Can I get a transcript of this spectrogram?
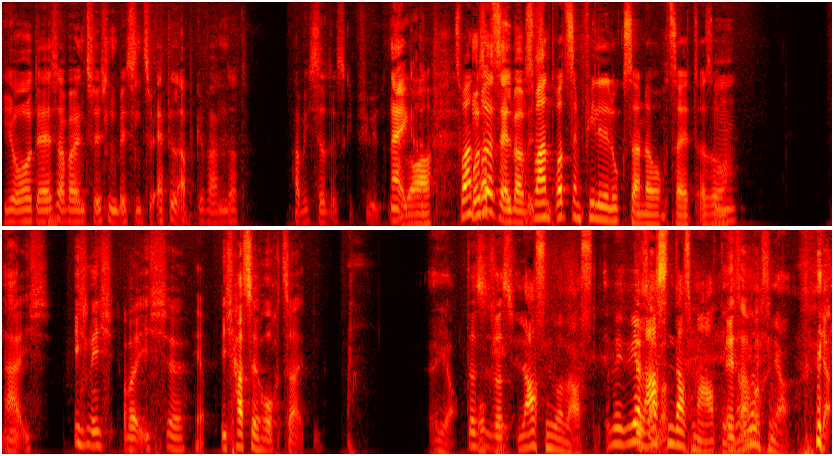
Jo, der ist aber inzwischen ein bisschen zu Apple abgewandert. Habe ich so das Gefühl. Na egal. ja. Es, waren Muss er selber es wissen. waren trotzdem viele Luxer an der Hochzeit. Also, Mhm. Na, ich, ich nicht, aber ich, äh, Ja. ich hasse Hochzeiten. ja. Das ist okay. was- Lassen wir das. Wir Ist lassen das, Martin. Ist Oder? einfach so. Ja.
